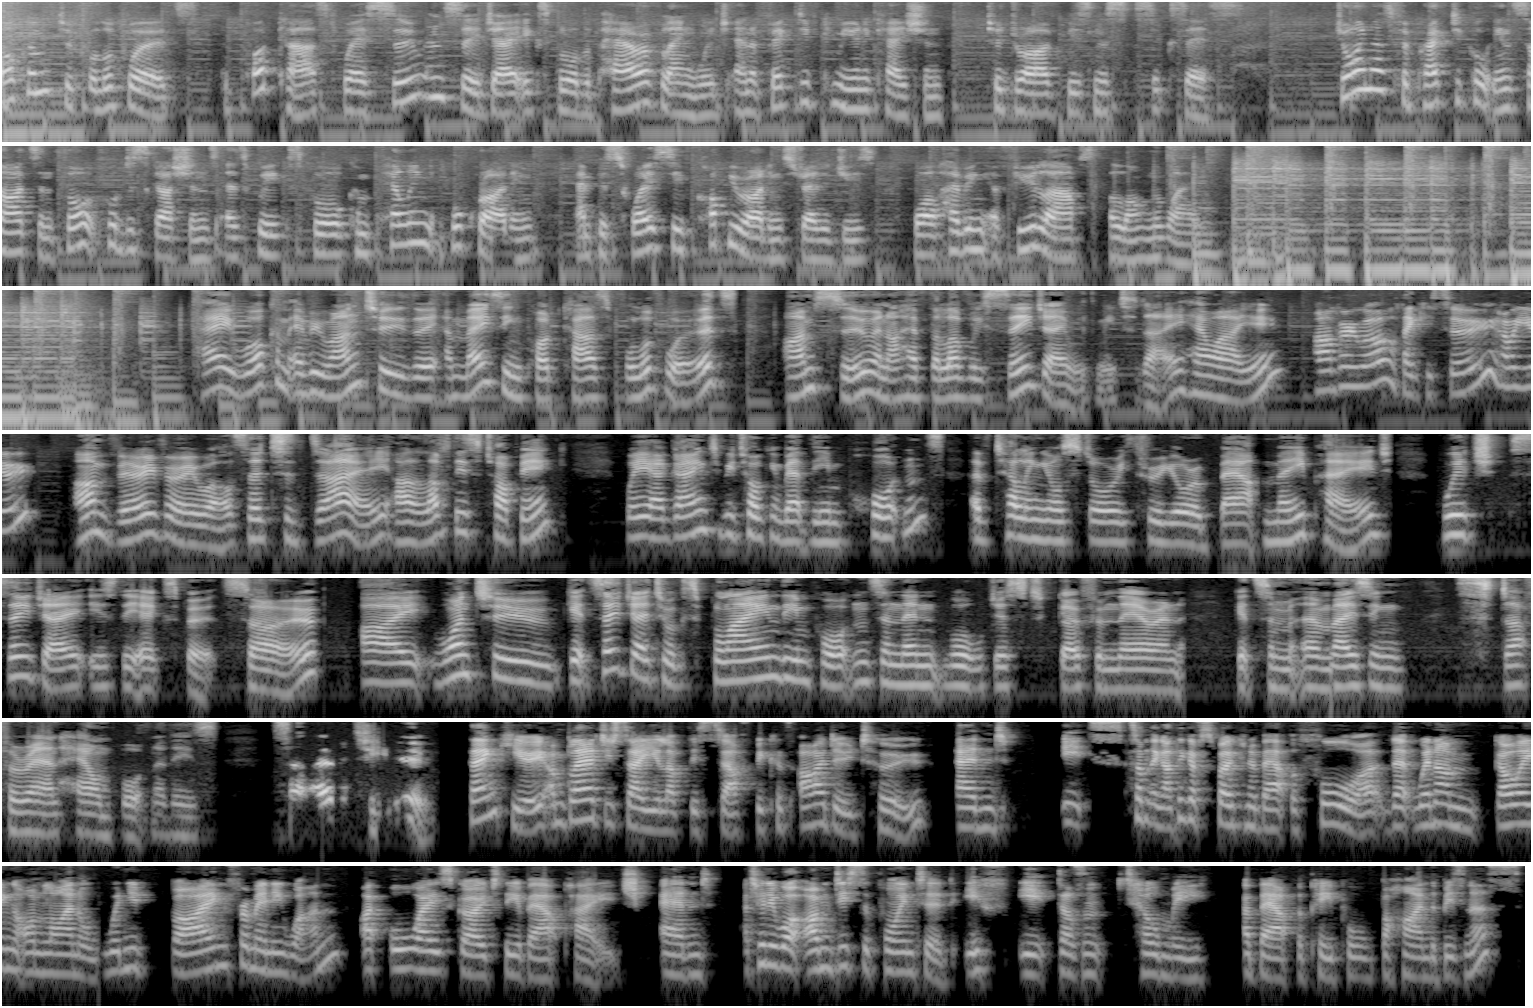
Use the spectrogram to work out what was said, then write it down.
Welcome to Full of Words, the podcast where Sue and CJ explore the power of language and effective communication to drive business success. Join us for practical insights and thoughtful discussions as we explore compelling book writing and persuasive copywriting strategies while having a few laughs along the way. Hey, welcome everyone to the amazing podcast Full of Words. I'm Sue and I have the lovely CJ with me today. How are you? I'm very well. Thank you, Sue. How are you? I'm very, very well. So, today I love this topic. We are going to be talking about the importance of telling your story through your About Me page, which CJ is the expert. So, I want to get CJ to explain the importance and then we'll just go from there and get some amazing stuff around how important it is. So over to you. Thank you. I'm glad you say you love this stuff because I do too. And it's something I think I've spoken about before that when I'm going online or when you're buying from anyone, I always go to the About page. And I tell you what, I'm disappointed if it doesn't tell me about the people behind the business.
